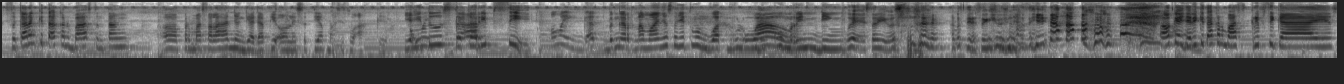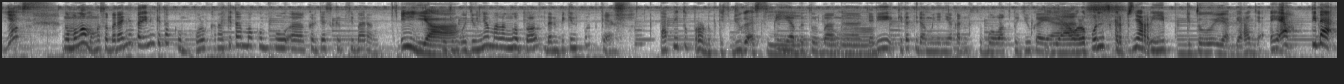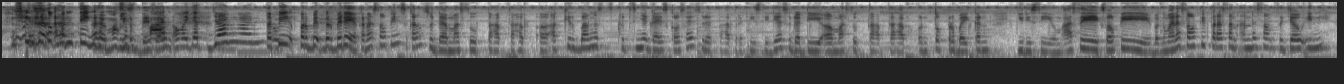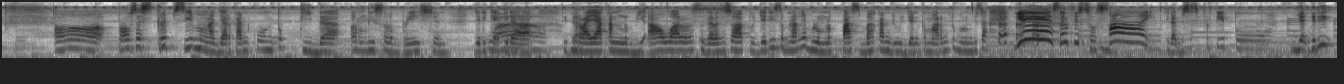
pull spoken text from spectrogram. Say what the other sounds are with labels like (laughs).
Sekarang kita akan bahas tentang uh, permasalahan yang dihadapi oleh setiap mahasiswa akhir, yaitu Oh my God. skripsi. Oh my god, dengar namanya saja itu membuat bulu Wow. merinding. Weh, serius. (laughs) Aku tidak segitunya sih. (laughs) Oke, jadi kita akan bahas skripsi, guys. Yes. Ngomong-ngomong, sebenarnya tadi ini kita kumpul karena kita mau kumpul uh, kerja skripsi bareng. Iya. ujung-ujungnya malah ngobrol dan bikin podcast Tapi itu produktif juga sih. iya betul banget Mm. jadi kita tidak menyanyiakan sebuah waktu juga ya Ya, walaupun skripsinya rip gitu ya biar aja. Eh ah, tidak. Skripsi itu (laughs) penting masa Please, depan. Oh my god, jangan. tapi perbe- berbeda ya karena Sofi ini sekarang sudah masuk tahap-tahap uh, akhir banget skripsinya guys kalau saya sudah tahap revisi dia sudah di uh, masuk tahap-tahap untuk perbaikan yudisium asik Sofi bagaimana Sofi perasaan anda sejauh ini Oh, proses skripsi mengajarkanku untuk tidak early celebration. Jadi kayak Wah, tidak, tidak. merayakan lebih awal segala sesuatu. Jadi sebenarnya belum lepas. Bahkan di ujian kemarin tuh belum bisa. Yes, selfie selesai. Tidak bisa seperti itu. Ya, jadi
